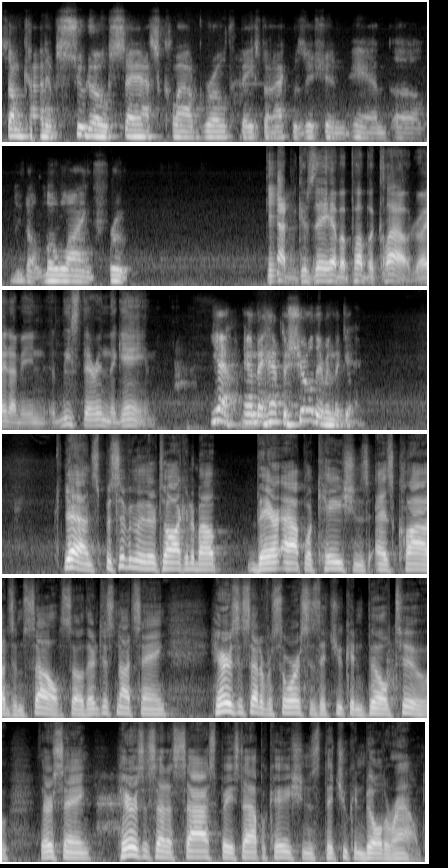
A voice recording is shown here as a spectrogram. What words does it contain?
some kind of pseudo SaaS cloud growth based on acquisition and uh, you know low lying fruit. Yeah, because they have a public cloud, right? I mean, at least they're in the game. Yeah, and they have to show they're in the game. Yeah, and specifically they're talking about their applications as clouds themselves. So they're just not saying, here's a set of resources that you can build to. They're saying, here's a set of SaaS-based applications that you can build around.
